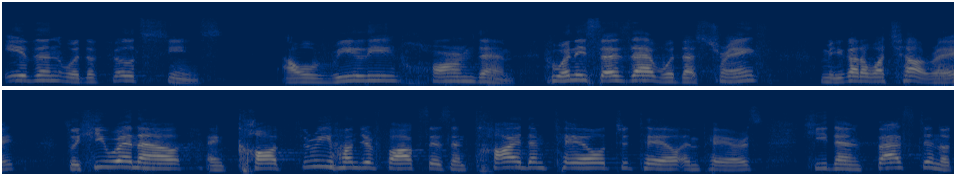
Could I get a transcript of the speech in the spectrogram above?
even with the Philistines. I will really harm them. When he says that with that strength, I mean, you got to watch out, right? So he went out and caught 300 foxes and tied them tail to tail in pairs. He then fastened a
